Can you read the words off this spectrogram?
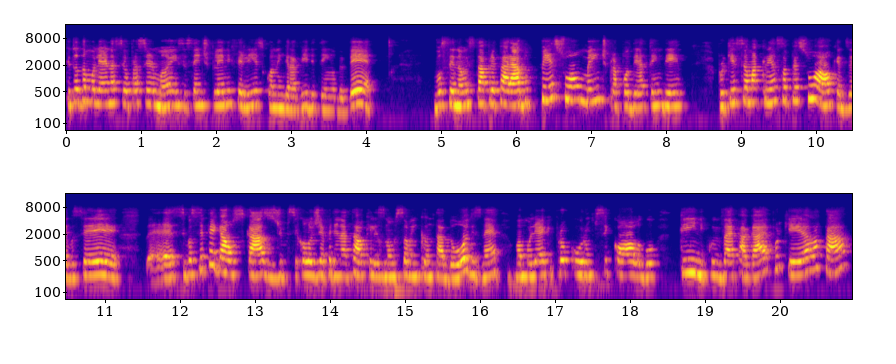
que toda mulher nasceu para ser mãe, se sente plena e feliz quando engravida e tem o bebê, você não está preparado pessoalmente para poder atender. Porque isso é uma crença pessoal, quer dizer, você, é, se você pegar os casos de psicologia perinatal, que eles não são encantadores, né? Uma mulher que procura um psicólogo clínico e vai pagar é porque ela está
